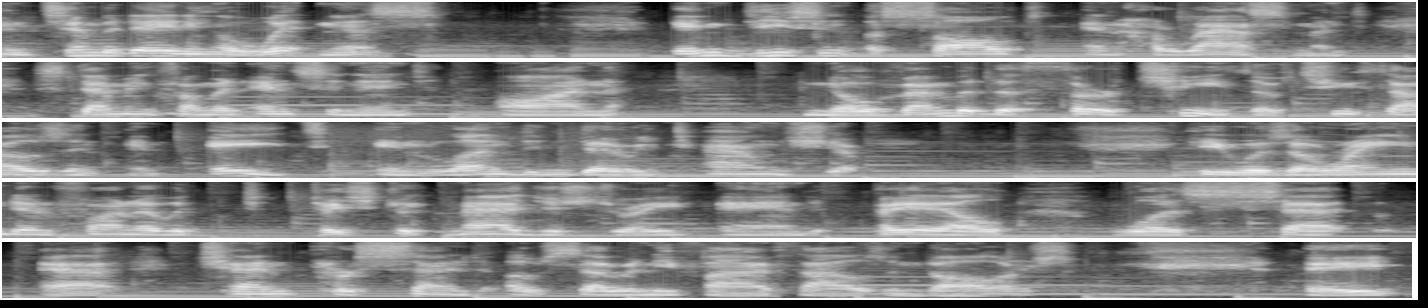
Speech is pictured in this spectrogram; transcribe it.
intimidating a witness, indecent assault, and harassment stemming from an incident on November the 13th of 2008 in Londonderry Township. He was arraigned in front of a district magistrate and bail was set at 10% of $75,000. A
